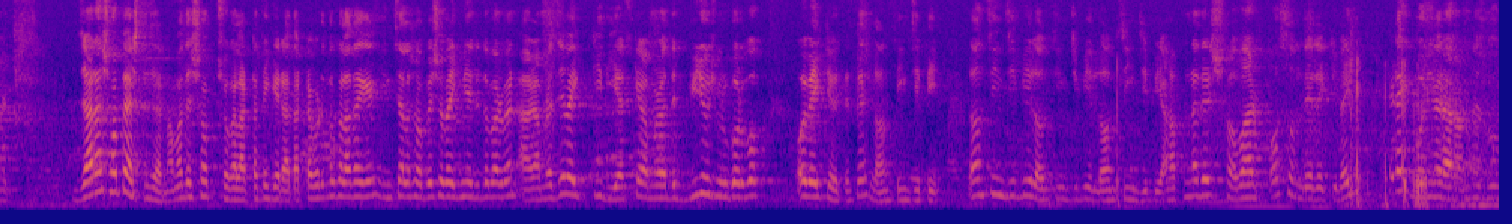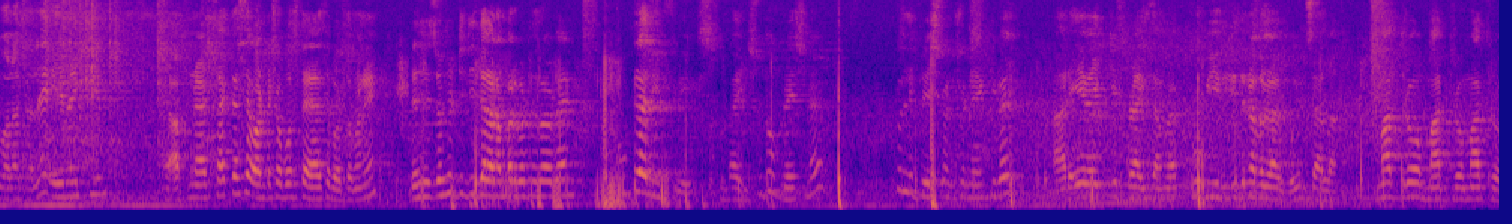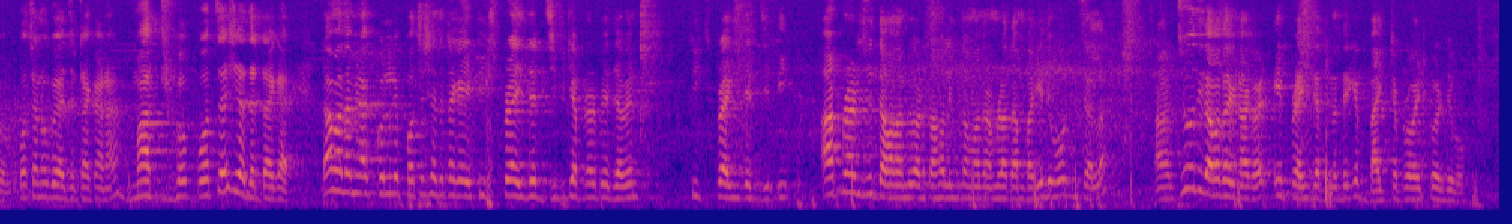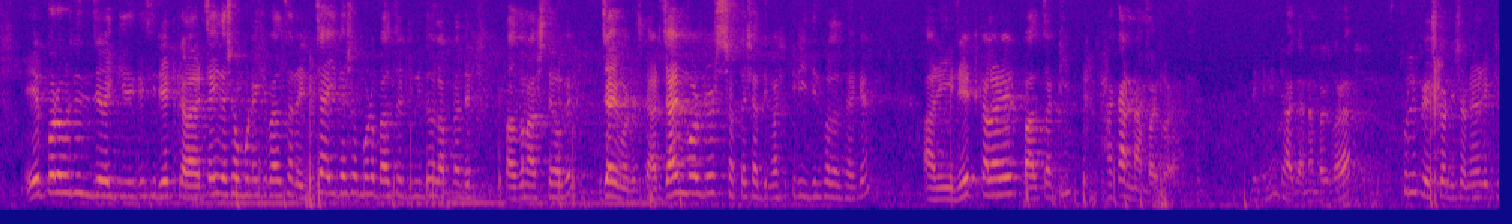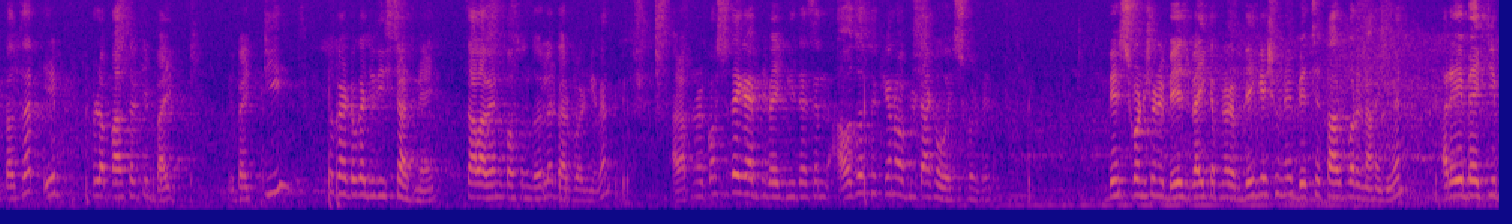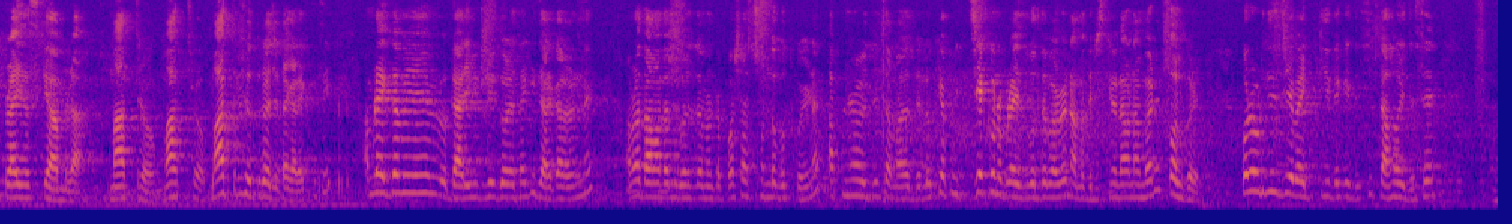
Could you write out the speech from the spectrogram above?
যারা শপে আসতে চান, আমাদের সব সকাল আটটা থেকে রাত আটটা পর্যন্ত খোলা থাকে। ইনশাল্লাহ সব এসে বাইক নিয়ে যেতে পারবেন। আর আমরা যে বাইকটি দিয়ে আজকে আমাদের ভিডিও শুরু করব, ওই বাইকটি হইতেছে launching GP launching GP launching GP launching GP আপনাদের সবার পছন্দের একটি বাইক এটাই গরিবের আরাম ফেসবুক বলা চলে। এই বাইকটি আপনার থাকতেছে অন্টেস অবস্থায় আছে বর্তমানে। দেশের চৌষট্টি জেলা নাম্বার করতে পারবেন। টোটালি ফ্রেশ ভাই, শুধু ফ্রেশ না ফুললি ফ্রেশ কন্ডিশনে কি ভাই আর এই বাইকটির প্রাইস আমরা খুবই রিজনেবল রাখব, ইনশাআল্লাহ। মাত্র মাত্র মাত্র পঁচানব্বই হাজার টাকা না, মাত্র পঁচাশি হাজার টাকায়। দামাদামি রাগ করলে পঁচাশি হাজার টাকায় এই ফিক্সড প্রাইসের জিপিটি আপনারা পেয়ে যাবেন। ফিক্সড প্রাইসের জিপি। আপনারা যদি দামাদামি করেন, তাহলে কিন্তু আমাদের আমরা দাম বাড়িয়ে দেবো, ইনশাআল্লাহ। আর যদি দামাদামি না করেন, এই প্রাইসে আপনাদেরকে বাইকটা প্রোভাইড করে দেবো। এর পরবর্তীতে যে বাইকটি দিতেছি রেড কালার চাহিদা সম্পূর্ণ একটি পালসার এই চাহিদা সম্পূর্ণ পালসারটি নিতে হলে আপনাদের পাঁচজন আসতে হবে। জাই মোটরস আর জাই মোটরস সপ্তাহে সাত দিন, মাসে তিরিশ দিন খোলা থাকে। আর এই রেড কালারের পালসারটি ঢাকার নাম্বার করা। দেখে নিন, ঢাকার নাম্বার করা। ফুলি ফ্রেশ কন্ডিশনের একটি পালসার। এই পালসারটি বাইক বাইকটি টোকা টোকা যদি স্টার্ট নেয়, চালাবেন, পছন্দ হলে তারপর নেবেন। আর আপনার কষ্ট থেকে আপনি বাইক নিতেছেন আওয়াজ কেন আপনি টাকা ওয়েস্ট করবেন? বেস্ট কন্ডিশনে বেস্ট বাইক আপনারা দেখে শুনে বেচে তারপরে না হয় নেবেন। আর এই বাইকটির প্রাইস আজকে আমরা মাত্র মাত্র মাত্র সত্তর হাজার টাকা রাখতেছি। আমরা একদমই গাড়ি বিক্রি করে থাকি, যার কারণে আমরা দামাদামি করে তেমন একটা স্বাচ্ছন্দ্য বোধ করি না। আপনারা যদি আমাদের লোককে আপনি যে কোনো প্রাইস বলতে পারবেন, আমাদের স্ক্রিনে দেওয়া নাম্বারে কল করে। পরবর্তীতে যে বাইকটি দেখে দিচ্ছি তা হইতেছে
